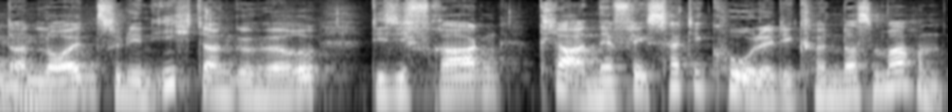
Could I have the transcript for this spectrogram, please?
mm. an Leuten, zu denen ich dann gehöre, die sich fragen, klar, Netflix hat die Kohle, die können das machen.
